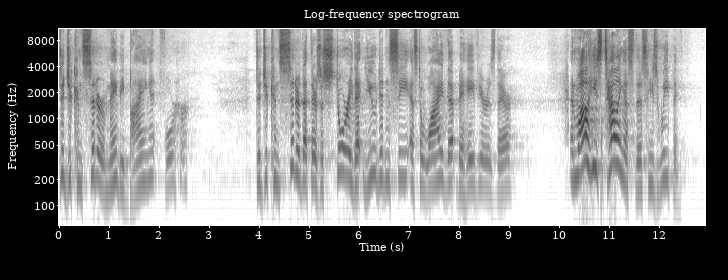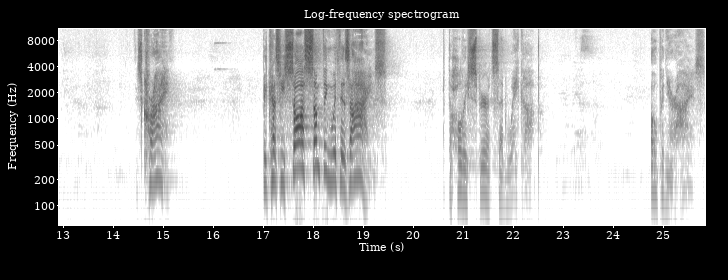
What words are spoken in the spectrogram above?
Did you consider maybe buying it for her? Did you consider that there's a story that you didn't see as to why that behavior is there? And while he's telling us this, he's weeping. He's crying because he saw something with his eyes. The Holy Spirit said, Wake up, open your eyes.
